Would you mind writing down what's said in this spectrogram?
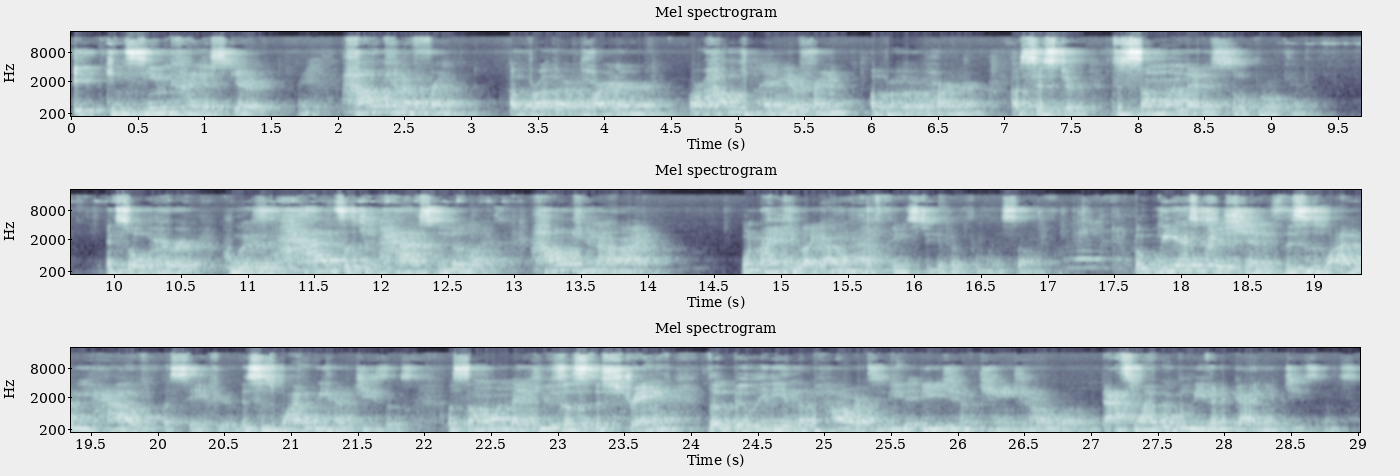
It can seem kind of scary, right? How can a friend, a brother, a partner, or how can I be a friend, a brother, a partner, a sister to someone that is so broken and so hurt, who has had such a past in their life? How can I, when I feel like I don't have things together for myself? But we as Christians, this is why we have a Savior. This is why we have Jesus. A someone that gives us the strength, the ability, and the power to be the agent of change in our world. That's why we believe in a guy named Jesus.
